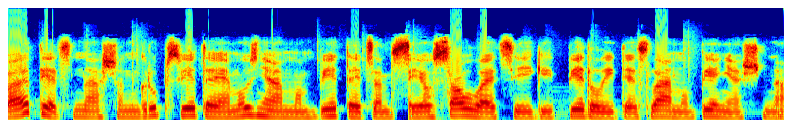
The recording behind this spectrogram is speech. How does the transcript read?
vai attiecināšanu, grupas vietējiem uzņēmumam ieteicams jau saulēcīgi piedalīties lēmumu pieņemšanā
